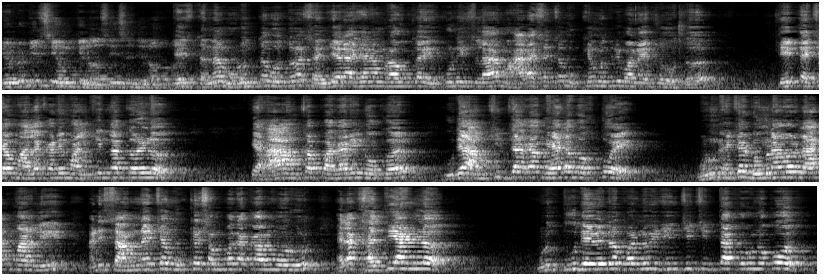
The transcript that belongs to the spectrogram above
डेप्युटी सीएम केलं असंही संजय राऊत तेच त्यांना म्हणून तर होतं ना संजय राजाराम राऊतला एकोणीस ला महाराष्ट्राचं मुख्यमंत्री बनायचं होतं. ते त्याच्या मालकाने मालकींना कळलं की हा आमचा पगारी नोकर उद्या आमचीच जागा घ्यायला बघतोय. म्हणून ह्याच्या डोंगरावर लाट मारली आणि सामन्याच्या मुख्य संपादकांवरून ह्याला खालती आणलं. म्हणून तू देवेंद्र फडणवीसजींची चिंता करू नकोस.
